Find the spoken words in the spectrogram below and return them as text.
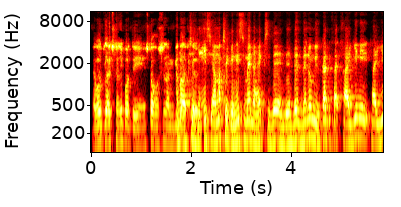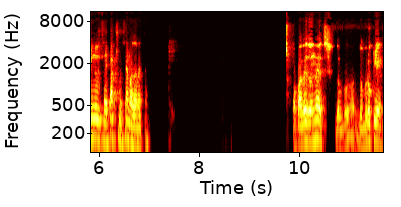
Εγώ τουλάχιστον είπα ότι στόχος είναι να μην γίνει. Άμα ξεκινήσει, άμα ξεκινήσει με ένα έξι, δεν, δεν, δεν, δεν νομίζω κάτι θα, θα, γίνει, θα, γίνουν, θα υπάρξουν θέματα μετά. Ο παδέ τον Νέτς, τον, τον Brooklyn.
